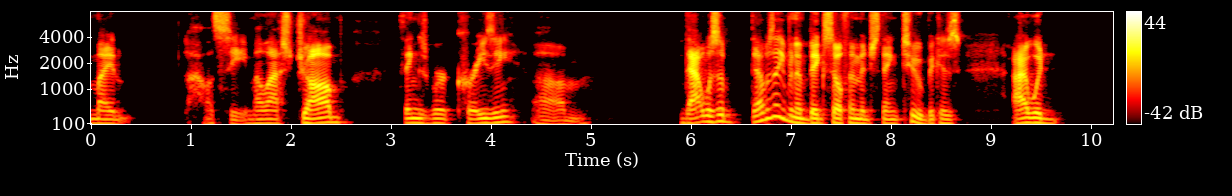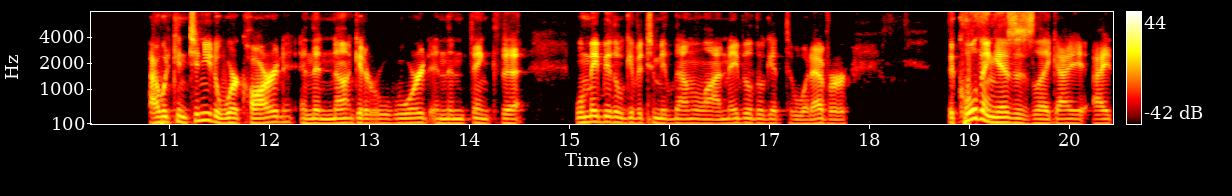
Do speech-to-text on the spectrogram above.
my let's see my last job, things were crazy. Um, that was a that was even a big self image thing too because I would I would continue to work hard and then not get a reward and then think that well maybe they'll give it to me down the line maybe they'll get to whatever. The cool thing is is like i i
